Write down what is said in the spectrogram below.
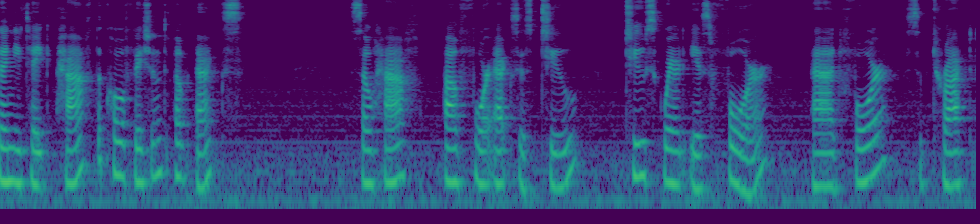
Then you take half the coefficient of x. So half of 4x is 2. 2 squared is 4. Add 4 subtract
